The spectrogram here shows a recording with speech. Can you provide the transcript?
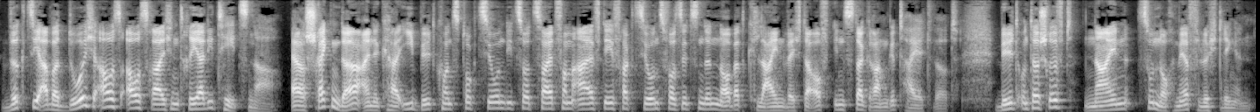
wirkt sie aber durchaus ausreichend realitätsnah Erschreckender eine KI-Bildkonstruktion, die zurzeit vom AfD-Fraktionsvorsitzenden Norbert Kleinwächter auf Instagram geteilt wird. Bildunterschrift Nein zu noch mehr Flüchtlingen.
